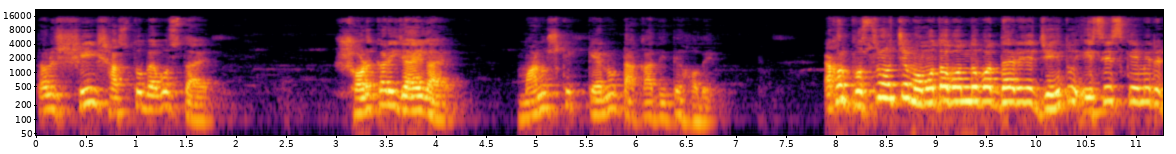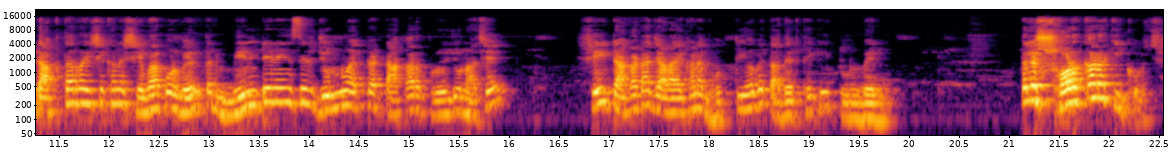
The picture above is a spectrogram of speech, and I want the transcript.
তাহলে সেই স্বাস্থ্য ব্যবস্থায় সরকারি জায়গায় মানুষকে কেন টাকা দিতে হবে? এখন প্রশ্ন হচ্ছে মমতা বন্দ্যোপাধ্যায়ের যে যেহেতু এসএসকেএম এর ডাক্তাররাই সেখানে সেবা করবেন, তার মেনটেনেন্সের জন্য একটা টাকার প্রয়োজন আছে। সেই টাকাটা যারা এখানে ভর্তি হবে তাদের থেকেই তুলবেন। তাহলে সরকার কি করছে?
